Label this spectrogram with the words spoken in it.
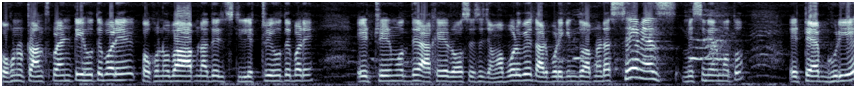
কখনো ট্রান্সপারেন্টই হতে পারে, কখনো বা আপনাদের স্টিলের ট্রে হতে পারে। এই ট্রের মধ্যে আখের রস এসে জমা পড়বে, তারপরে কিন্তু আপনারা সেম অ্যাজ মেশিনের মতো এই ট্যাপ ঘুরিয়ে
